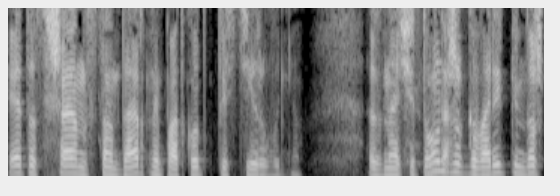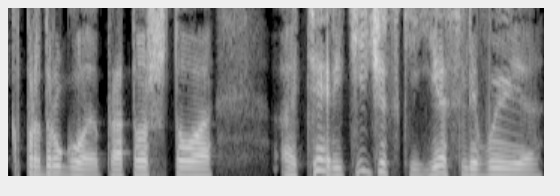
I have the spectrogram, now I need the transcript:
это совершенно стандартный подход к тестированию. Значит, он Да. же говорит немножко про другое, про то, что э, теоретически, если вы...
